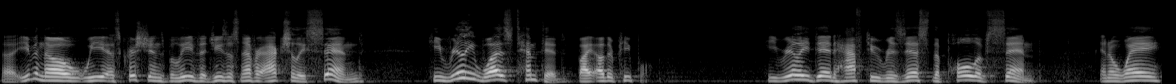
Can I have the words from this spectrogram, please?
Uh, even though we as Christians believe that Jesus never actually sinned, he really was tempted by other people. He really did have to resist the pull of sin in a way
